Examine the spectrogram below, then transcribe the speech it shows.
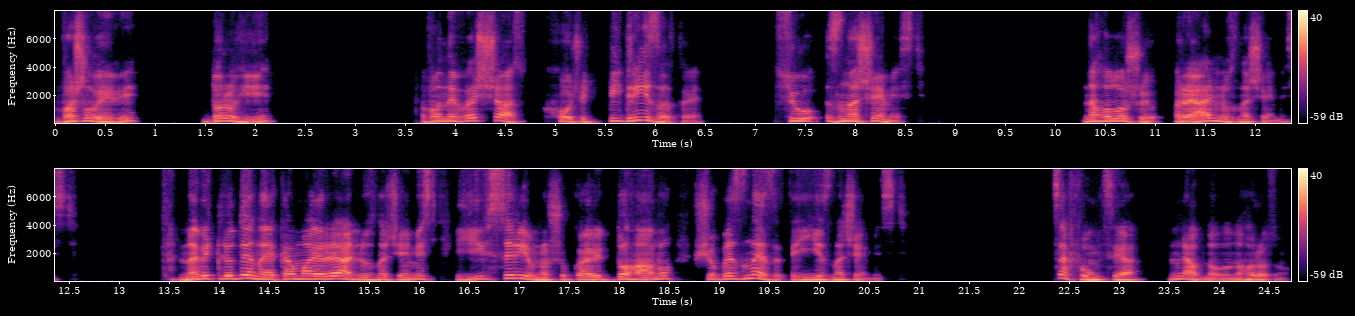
важливі, дорогі. Вони весь час хочуть підрізати цю значимість. Наголошую, реальну значимість. Навіть людина, яка має реальну значимість, їй все рівно шукають догану, щоб знизити її значимість. Це функція необновленого розуму.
